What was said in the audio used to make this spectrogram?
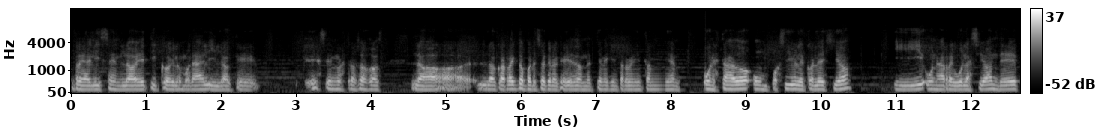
realicen lo ético y lo moral y lo que es en nuestros ojos lo, correcto. Por eso creo que ahí es donde tiene que intervenir también un Estado, un posible colegio y una regulación de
